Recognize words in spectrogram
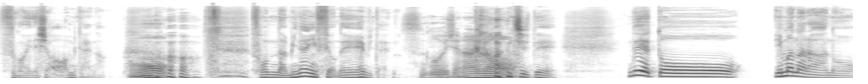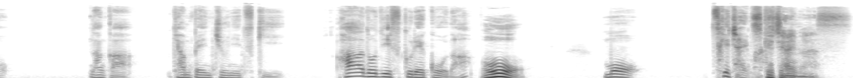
すごいでしょみたいな。そんな見ないんすよね、みたいな。すごいじゃないの。感じで。で、えっと、今ならあの、なんか、キャンペーン中につき、ハードディスクレコーダーおお。もつけちゃいます。つけちゃいます。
